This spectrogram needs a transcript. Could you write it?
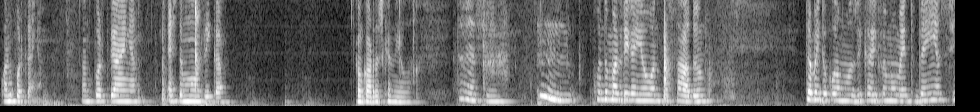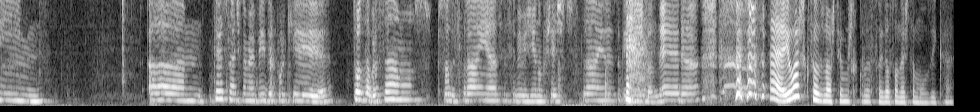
Quando o Porto ganha. Quando o Porto ganha, esta música. Concordas, Camila? Também assim. Quando o Madrid ganhou ano passado, também tocou a música e foi um momento bem assim. interessante na minha vida porque todos abraçamos, pessoas estranhas, recebi beijinho no bochecha de estranhos, ganhei bandeira. É, eu acho que todos nós temos recordações ao som desta música.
